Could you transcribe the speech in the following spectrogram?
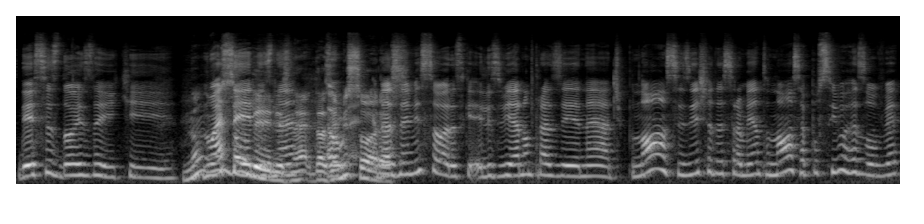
desses dois aí que. Não- Não, não é são deles, deles, né? né? Das É o- emissoras. é das emissoras, que eles vieram trazer, né? Tipo, nossa, existe adestramento, nossa, é possível resolver.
